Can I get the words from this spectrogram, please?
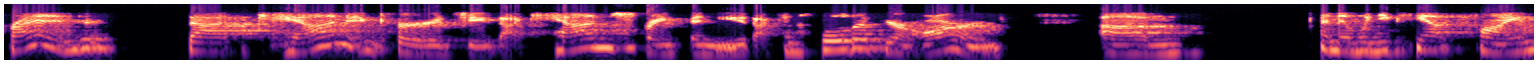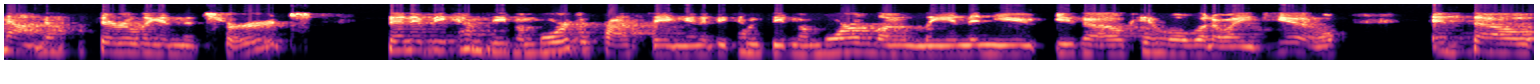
friend that can encourage you, that can strengthen you, that can hold up your arms. Um, and then when you can't find that necessarily in the church, then it becomes even more depressing and it becomes even more lonely. And then you you go, okay, well, what do I do? And so,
